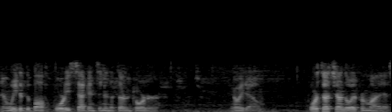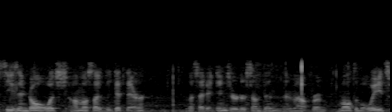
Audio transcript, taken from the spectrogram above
and we did the ball 40 seconds into the third quarter. Here we go. Four touchdowns away from my season goal, which I most likely did there. Unless I get injured or something. I'm out for multiple weeks.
